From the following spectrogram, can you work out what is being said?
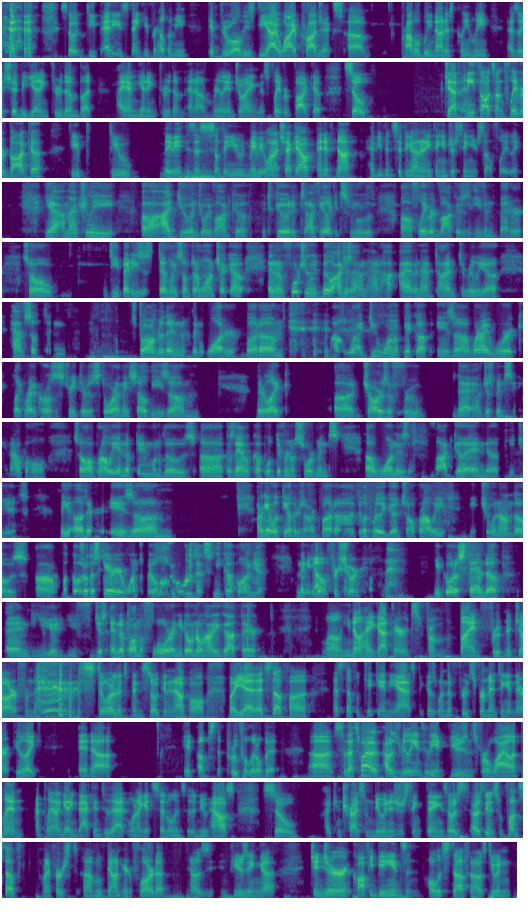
so Deep Eddy's. Thank you for helping me get through all these DIY projects. Um, probably not as cleanly as I should be getting through them, but I am getting through them, and I'm really enjoying this flavored vodka. So Jeff, any thoughts on flavored vodka? Do you do you maybe is this something you would maybe want to check out? And if not, have you been sipping on anything interesting yourself lately? Yeah, I'm actually uh, I do enjoy vodka. It's good. It's I feel like it's smooth. Uh, flavored vodka is even better. So Deep Eddy's is definitely something I want to check out. And unfortunately, Bill, I just haven't had I haven't had time to really uh have something stronger than than water. But um, uh, what I do want to pick up is uh, where I work, like right across the street. There's a store, and they sell these um, they're like uh jars of fruit that have just been sitting in alcohol. So I'll probably end up getting one of those because uh, they have a couple of different assortments. Uh, one is vodka and uh, peaches. The other is um, I forget what the others are, but uh, they look really good. So I'll probably be chewing on those. Um, but those are the scarier ones, Bill. Those are the ones that sneak up on you, and then you oh, go for sure. you go to stand up, and you you just end up on the floor, and you don't know how you got there. Well, you know how you got there. It's from buying fruit in a jar from the store that's been soaking in alcohol. But yeah, that stuff uh that stuff will kick you in the ass because when the fruit's fermenting in there, I feel like it uh it ups the proof a little bit. Uh, so that's why I was really into the infusions for a while. I plan I plan on getting back into that when I get settled into the new house, so I can try some new and interesting things. I was I was doing some fun stuff when I first uh, moved down here to Florida. I was infusing uh, ginger and coffee beans and all this stuff. I was doing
